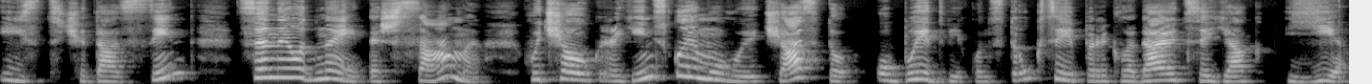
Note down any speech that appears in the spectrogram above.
ist чи das sind це не одне й те ж саме, хоча українською мовою часто обидві конструкції перекладаються як є.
